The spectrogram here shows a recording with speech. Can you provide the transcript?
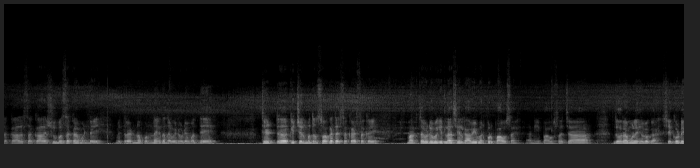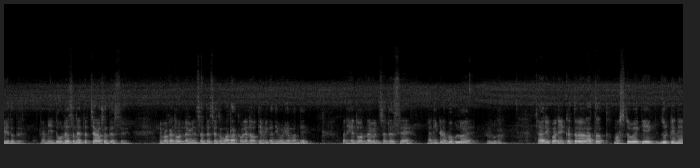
सकाळ सकाळ शुभ सकाळ मंडळी. मित्रांनो पुन्हा एकदा नवीन व्हिडिओमध्ये थेट किचनमधून स्वागत आहे सकाळी सकाळी. मागचा व्हिडिओ बघितला असेल गावी भरपूर पाऊस आहे. आणि पावसाच्या जोरामुळे हे बघा शेकोटे घेतात आहे आणि दोनच नाही तर चार सदस्य आहे. हे बघा दोन नवीन सदस्य तुम्हाला दाखवले नव्हते मी कधी व्हिडिओमध्ये. पण हे दोन नवीन सदस्य आहे. आणि इकडे बबलू आहे. हे बघा. चारी पण एकत्र राहतात मस्तपैकी एकजुटीने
